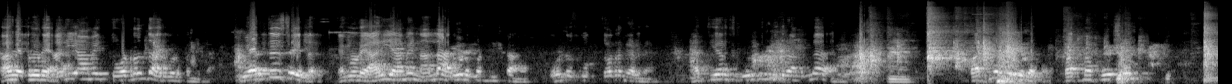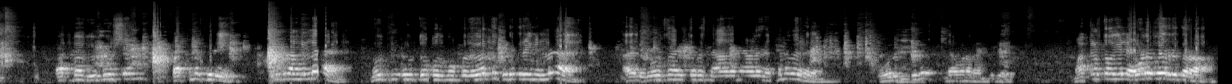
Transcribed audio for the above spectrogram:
ஆக எங்களுடைய அறியாமை தொடர்ந்து அறுவடை பண்ணிட்டாங்க. எது செய்யல. எங்களுடைய அறியாமை நல்லா அறுவடை பண்ணிட்டாங்க ஒண்ணு தொடர்ந்து கேளுங்க. மத்திய அரசு விருது கொடுக்குறாங்கல்ல? பத்ம விருதுகள் பத்ம விபூஷன் பத்மஸ்ரீ. கொடுக்குறாங்கல்ல? நூத்தி இருபத்தி ஒன்பது முப்பது பேர்த்து கொடுக்குறீங்கல்ல? அதுல விவசாயத்துறை சாதனையாளர் எத்தனை பேரு? ஒரு பேரு இல்ல ரெண்டு பேர். மக்கள் தொகையில எவ்வளவு பேர் இருக்கிறோம்?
